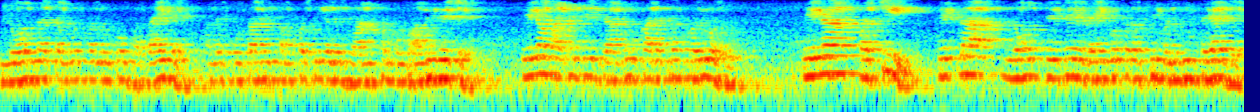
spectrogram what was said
લોનના ચક્કરમાં લોકો ફસાઈને અને પોતાની સંપત્તિ અને જાન પણ ગુમાવી દે છે. એના માટે જે જાગૃત કાર્યક્રમ કર્યો હતો, એના પછી કેટલા લોન જે છે બેંકો તરફથી મંજૂર થયા છે.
